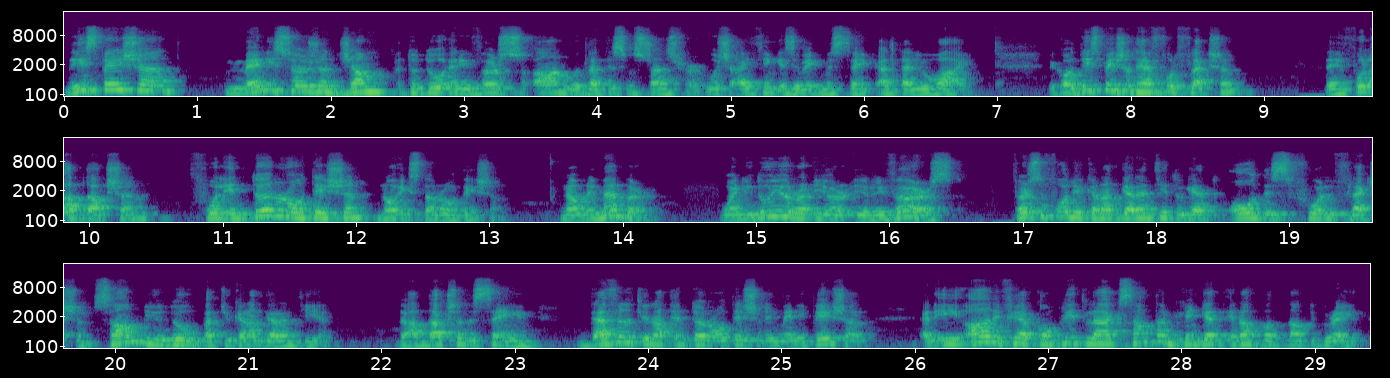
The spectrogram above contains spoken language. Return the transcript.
These patients, many surgeons jump to do a reverse on with latissimus transfer, which I think is a big mistake. I'll tell you why. Because these patients have full flexion, they have full abduction, full internal rotation, no external rotation. Now remember, when you do your, your, your reverse, First of all, you cannot guarantee to get all this full flexion. Some you do, but you cannot guarantee it. The abduction the same, definitely not internal rotation in many patients. And ER, if you have complete lack, sometimes you can get enough, but not great.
